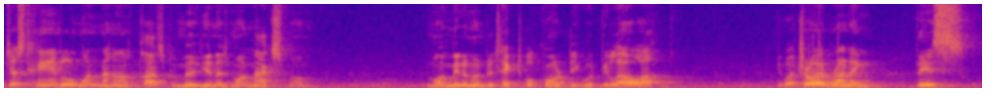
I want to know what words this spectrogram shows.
just handle one and a half parts per million as my maximum, my minimum detectable quantity would be lower. If I tried running this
